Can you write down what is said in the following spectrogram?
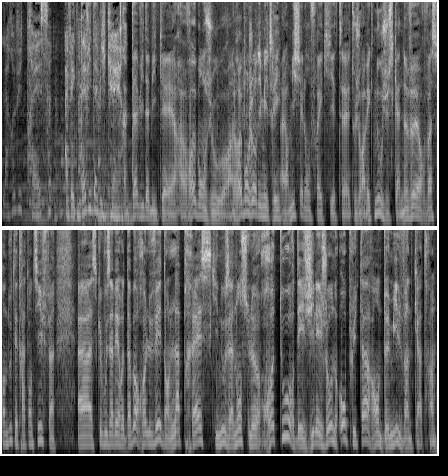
La revue de presse avec David Abiker. David Abiker, rebonjour. Rebonjour Dimitri. Alors Michel Onfray, qui est euh, toujours avec nous jusqu'à 9h, va sans doute être attentif à ce que vous avez d'abord relevé dans la presse qui nous annonce le retour des Gilets jaunes au plus tard en 2024. hein.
